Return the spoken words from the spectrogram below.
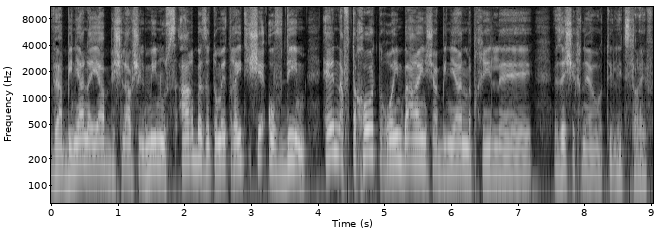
והבניין היה בשלב של מינוס ארבע, זאת אומרת ראיתי שעובדים, אין הבטחות, רואים בעין שהבניין מתחיל, וזה שכנע אותי להצטרף.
